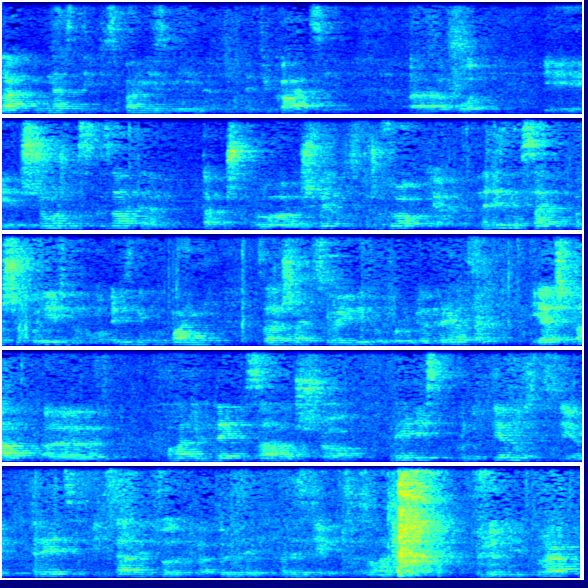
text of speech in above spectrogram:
легко внести якісь певні зміни, модифікації. Е, От. І що можна сказати також про швидкість розробки. На різних сайтах пише по-різному. Різні компанії залишають свої відео про Rails. Я читав, е, багато людей писали, що приріст продуктивності 30-50%, а то разів. Це залежить від суті від проекту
